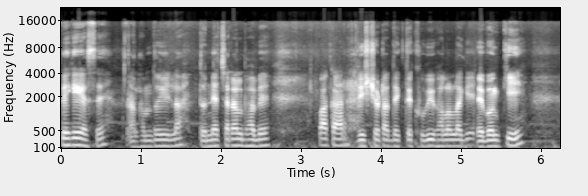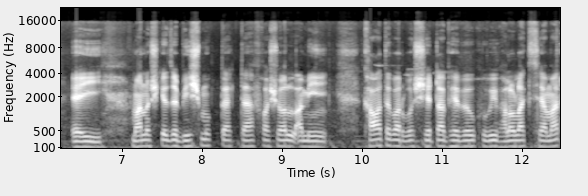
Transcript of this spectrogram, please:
পেকে গেছে। আলহামদুলিল্লাহ। তো ন্যাচারালভাবে পাকার দৃশ্যটা দেখতে খুবই ভালো লাগে। এবং কি এই মানুষকে যে বিষমুক্ত একটা ফসল আমি খাওয়াতে পারব, সেটা ভেবেও খুবই ভালো লাগছে আমার।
